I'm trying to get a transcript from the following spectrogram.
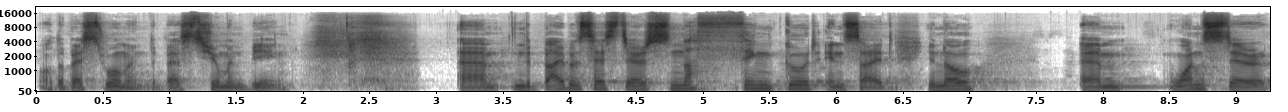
or the best woman, the best human being. Um, the Bible says there's nothing good inside. You know. Um, once there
